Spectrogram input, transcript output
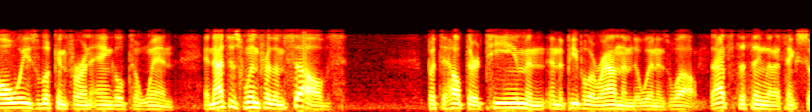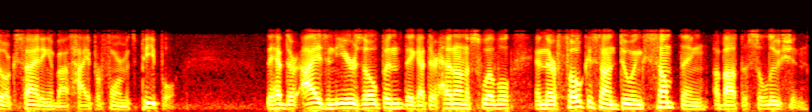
always looking for an angle to win. And not just win for themselves, but to help their team and, and the people around them to win as well. That's the thing that I think is so exciting about high performance people. They have their eyes and ears open, they got their head on a swivel, and they're focused on doing something about the solution.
